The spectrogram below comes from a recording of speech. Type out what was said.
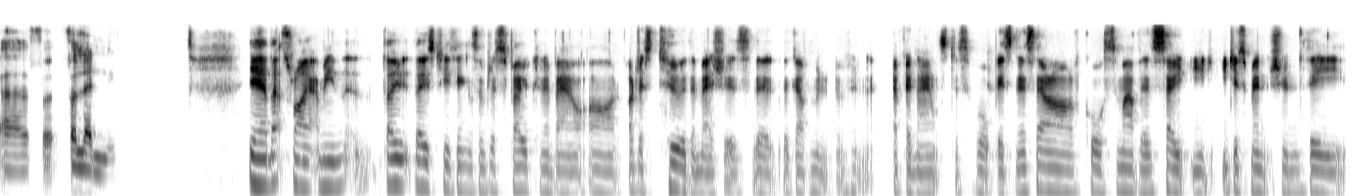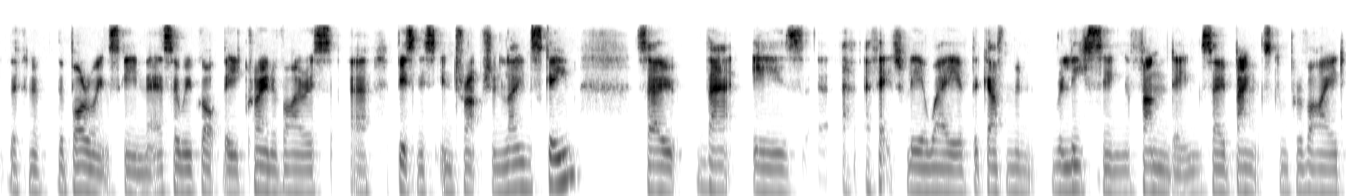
uh, for for lending. Yeah, that's right. I mean, th- those two things I've just spoken about are, are just two of the measures that the government have, have, announced to support business. There are, of course, some others. So you, you just mentioned the the kind of the borrowing scheme there. So we've got the coronavirus uh, business interruption loan scheme. So that is effectively a way of the government releasing funding so banks can provide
